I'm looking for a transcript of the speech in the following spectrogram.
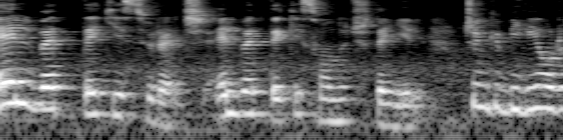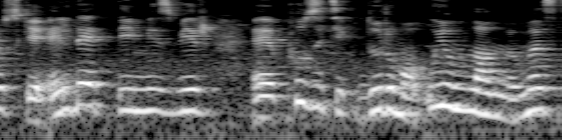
Elbette ki süreç, elbette ki sonuç değil. Çünkü biliyoruz ki elde ettiğimiz bir e, pozitif duruma uyumlanmamız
